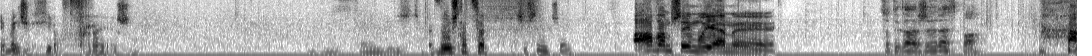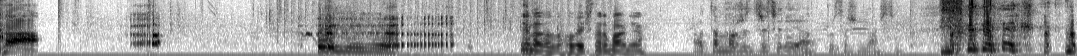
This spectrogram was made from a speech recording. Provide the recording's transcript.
Nie będzie chwila frajerze. Zajebiście. Jak wy już na C ciśnięcie. A wam przejmujemy! Co ty gadasz, że respa? Haha! Nie no, zachowuję się normalnie. Ale tam może drzecie ryja, plus 18.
